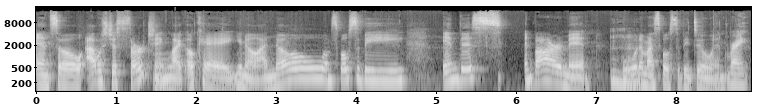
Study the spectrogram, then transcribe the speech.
And so I was just searching like okay, you know, I know I'm supposed to be in this environment. Mm-hmm. What am I supposed to be doing? Right.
